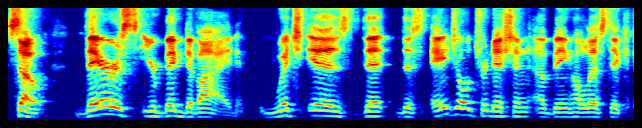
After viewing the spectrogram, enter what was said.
So there's your big divide, which is that this age old tradition of being holistic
